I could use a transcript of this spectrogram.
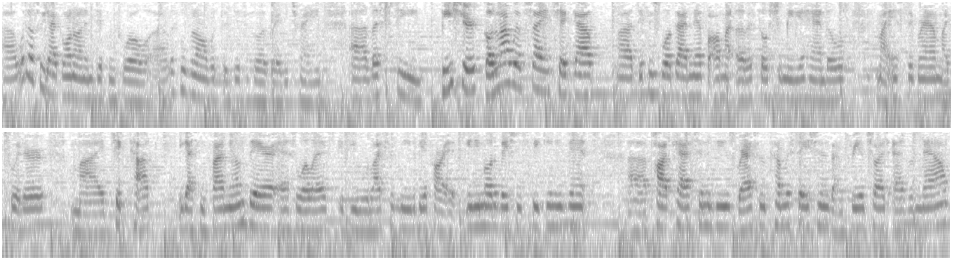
Uh, what else we got going on in Difference World? Uh, let's move on with the Difference World Gravy Train. Uh, let's see. Be sure, go to my website and check out uh, differenceworld.net for all my other social media handles, my Instagram, my Twitter, my TikTok. You guys can find me on there as well as if you would like for me to be a part of any motivation speaking event, uh, podcast interviews, grassroots conversations. I'm free of charge as of now.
